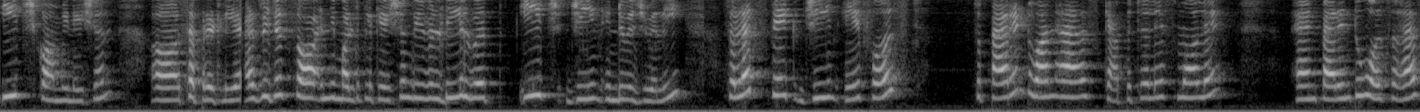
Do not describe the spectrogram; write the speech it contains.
each combination uh, separately. As we just saw in the multiplication, we will deal with each gene individually. So let's take gene A first. So parent 1 has capital A small a and parent 2 also has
